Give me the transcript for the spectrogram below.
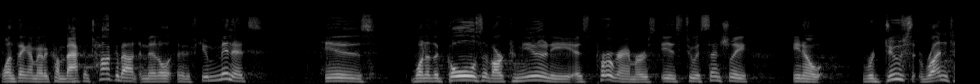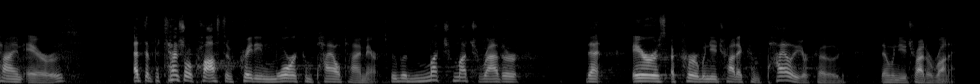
one thing I'm gonna come back and talk about in middle, in a few minutes is one of the goals of our community as programmers is to essentially, you know, reduce runtime errors at the potential cost of creating more compile time errors. We would much, much rather that errors occur when you try to compile your code than when you try to run it.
